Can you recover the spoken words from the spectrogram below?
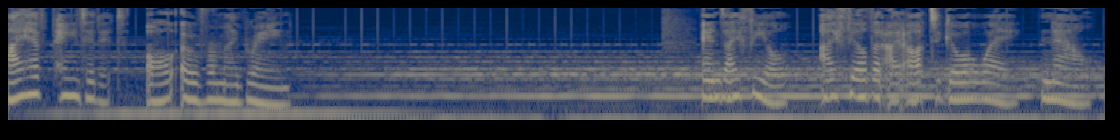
I have painted it all over my brain. And I feel, I feel that I ought to go away, now.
